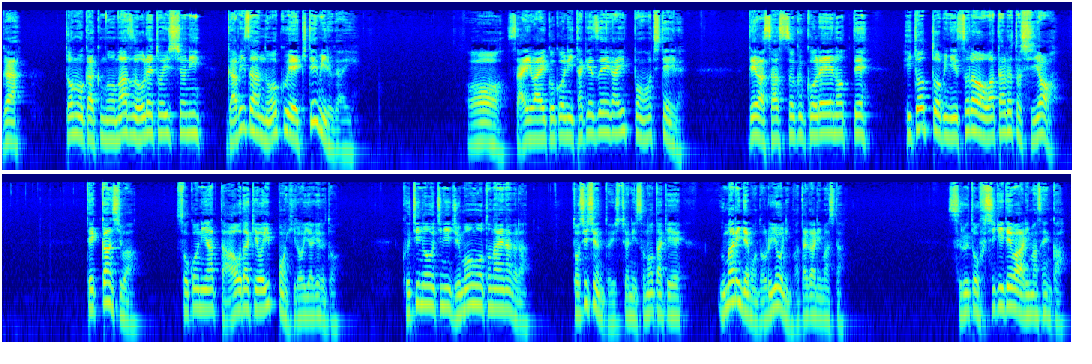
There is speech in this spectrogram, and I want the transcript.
が、ともかくもまず俺と一緒にガビ山の奥へ来てみるがいい。おお、幸いここに竹杖が一本落ちている。では早速これへ乗って、ひとっ飛びに空を渡るとしよう。鉄管師は、そこにあった青竹を一本拾い上げると、口の内に呪文を唱えながら、年春と一緒にその竹へ馬にでも乗るようにまたがりました。すると不思議ではありませんか。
